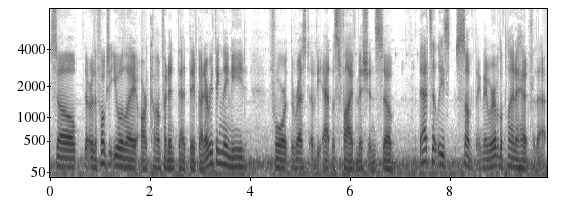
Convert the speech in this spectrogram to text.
So, or the folks at ULA are confident that they've got everything they need for the rest of the Atlas V missions. So, that's at least something. They were able to plan ahead for that.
